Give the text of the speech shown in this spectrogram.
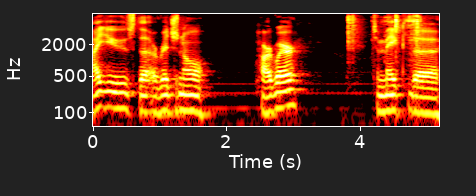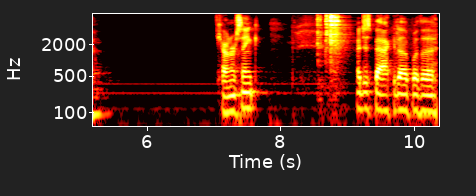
I use the original hardware to make the countersink. I just back it up with a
